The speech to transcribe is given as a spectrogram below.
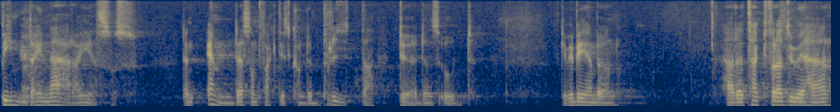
Bind dig nära Jesus. Den enda som faktiskt kunde bryta dödens udd. Ska vi be en bön? Herre, tack för att du är här.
